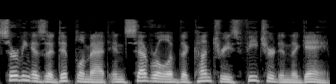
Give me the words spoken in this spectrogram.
serving as a diplomat in several of the countries featured in the game.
